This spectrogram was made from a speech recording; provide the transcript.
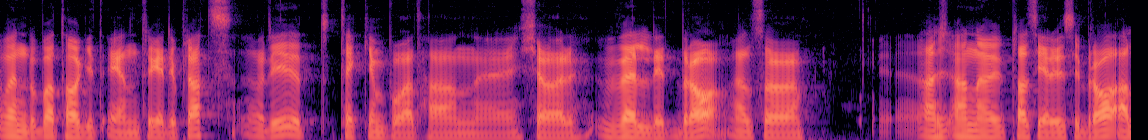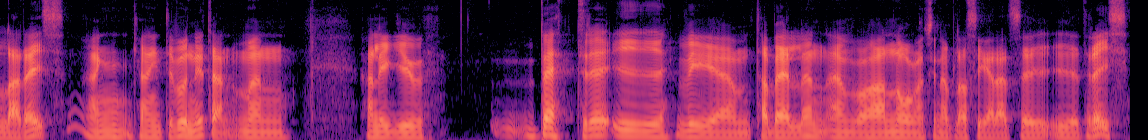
och ändå bara tagit en tredjeplats. Och det är ju ett tecken på att han eh, kör väldigt bra. Alltså, eh, han, han har ju placerat sig bra alla race. Han kan inte vunnit än, men han ligger ju bättre i VM-tabellen än vad han någonsin har placerat sig i ett race.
